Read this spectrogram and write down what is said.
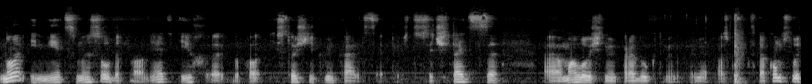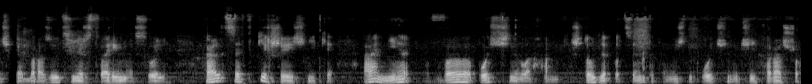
но имеет смысл дополнять их э, источниками кальция, то есть сочетать с молочными продуктами, например, поскольку в таком случае образуется нерастворимая соль кальция в кишечнике, а не в почечной лоханке, что для пациента, конечно, очень-очень хорошо.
